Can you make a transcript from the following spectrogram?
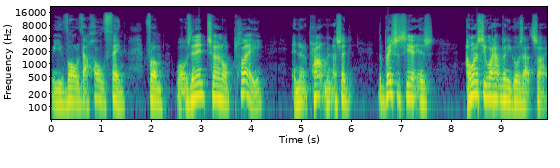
We evolved that whole thing from what was an internal play in an apartment. I said, the basis here is, I want to see what happens when he goes outside.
